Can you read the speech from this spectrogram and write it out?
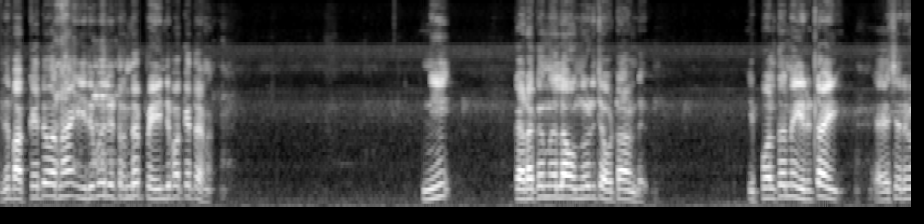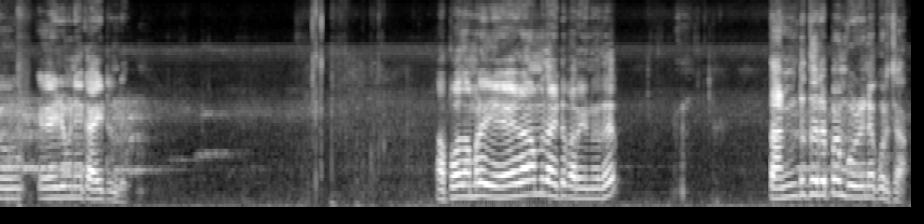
ഇത് ബക്കറ്റ് പറഞ്ഞാൽ ഇരുപത് ലിറ്ററിന്റെ പെയിന്റ് ബക്കറ്റാണ്. ഇനി കിടക്കുന്നതെല്ലാം ഒന്നുകൂടി ചവിട്ടാറുണ്ട് ഇപ്പോൾ തന്നെ ഇരുട്ടായി. ഏകദേശം ഒരു ഏഴ് മണിയൊക്കെ ആയിട്ടുണ്ട്. അപ്പോൾ നമ്മൾ ഏഴാമതായിട്ട് പറയുന്നത് തണ്ടുതുരപ്പൻ പുഴുവിനെ കുറിച്ചാണ്.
